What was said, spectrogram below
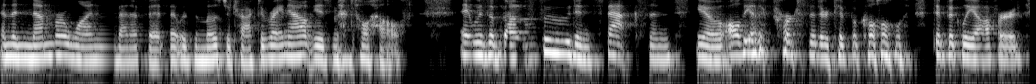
And the number one benefit that was the most attractive right now is mental health. It was above food and snacks and you know all the other perks that are typical typically offered.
